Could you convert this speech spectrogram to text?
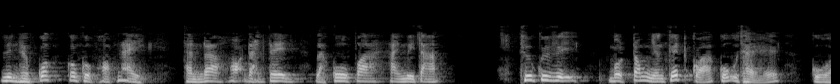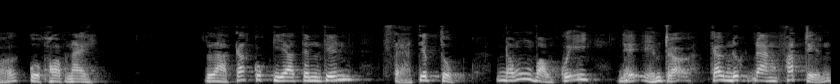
Liên Hợp Quốc có cuộc họp này, thành ra họ đặt tên là COPA 28. Thưa quý vị, một trong những kết quả cụ thể của cuộc họp này là các quốc gia tân tiến sẽ tiếp tục đóng vào quỹ để yểm trợ các nước đang phát triển,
